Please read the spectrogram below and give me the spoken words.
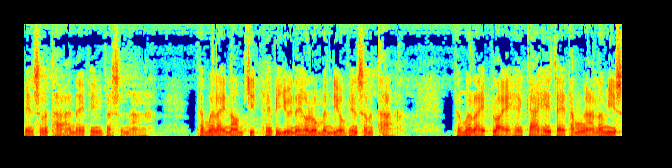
เป็นสมถะอันไหนเป็นวิปัสสนา ถ้าเมื่อไหร่น้อมจิตให้ไปอยู่ในอารมณ์มันเดียวเป็นสมถะ ถ้าเมื่อไหร่ปล่อยให้กายให้ใจทำงาน แล้วมีส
